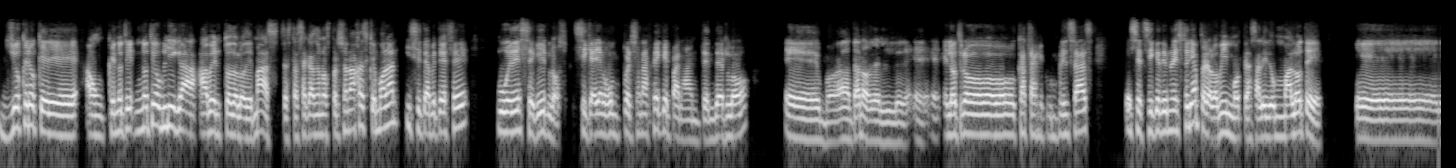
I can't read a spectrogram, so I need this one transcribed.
yo creo que aunque no te, no te obliga a ver todo lo demás, te está sacando unos personajes que molan y si te apetece, puedes seguirlos. Sí que hay algún personaje que para entenderlo, eh, claro, el, el, otro recompensas ese sí que tiene una historia, pero lo mismo, te ha salido un malote eh,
